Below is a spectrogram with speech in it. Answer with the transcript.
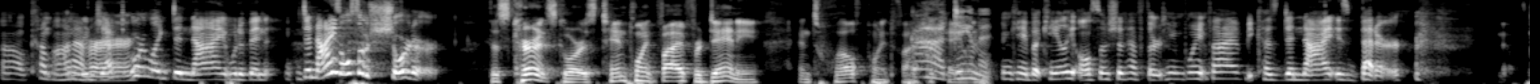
Oh, come on. Whatever. Reject or like deny would have been. Deny is also shorter. This current score is 10.5 for Danny and 12.5 for God damn it! Okay, but Kaylee also should have 13.5 because deny is better.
